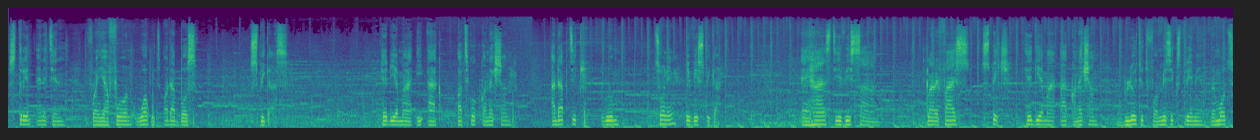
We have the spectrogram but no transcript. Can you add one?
stream anything from your phone work with other Bose speakers. HDMI eARC optical connection adaptive room tuning TV speaker. Enhanced TV sound. Clarifies speech HDMI connection Bluetooth for music streaming remote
